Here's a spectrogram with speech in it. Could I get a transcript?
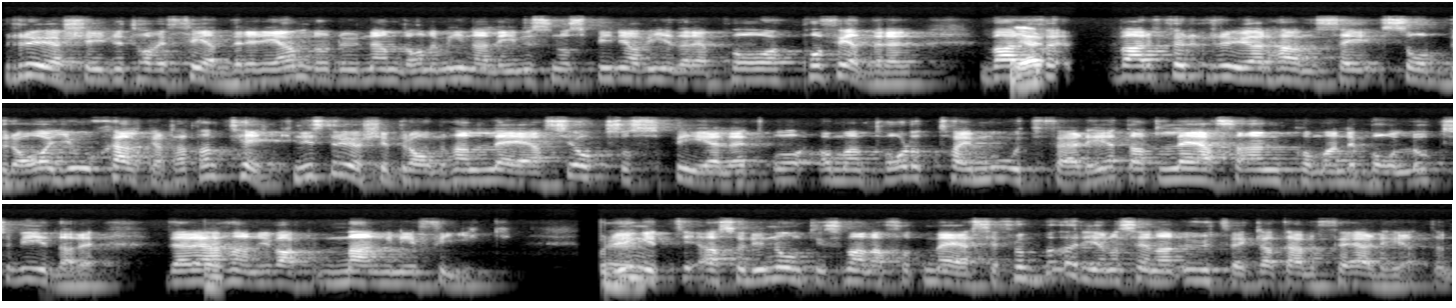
rör sig, nu tar vi Federer igen då, du nämnde honom innan Linus, så då spinner jag vidare på, på Federer. Varför, varför rör han sig så bra? Jo, självklart att han tekniskt rör sig bra, men han läser ju också spelet. Och om man tar då ta emot-färdighet, att läsa ankommande boll och så vidare, där har han ju varit magnifik. Och det, är Mm. inget, alltså det är någonting som han har fått med sig från början och sen har han utvecklat den färdigheten.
